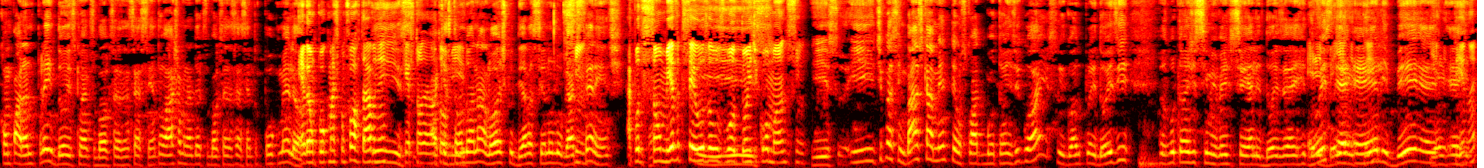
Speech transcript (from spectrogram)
comparando Play 2 com o Xbox 360, eu acho a maneira do Xbox 360 um pouco melhor. Ela é um pouco mais confortável, né? Isso, Questão da a anatomia. questão do analógico dela ser num lugar Sim. diferente. A posição mesmo que você usa os Isso. botões de comando, sim. Isso. E, tipo assim, basicamente tem os quatro botões iguais, igual do Play 2, e os botões de cima, em vez de ser L2 é R2, LB, é, é LB, é, é não é?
